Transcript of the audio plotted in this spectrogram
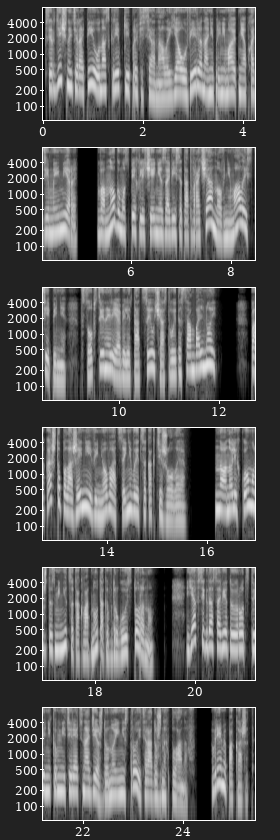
В сердечной терапии у нас крепкие профессионалы. Я уверен, они принимают необходимые меры. Во многом успех лечения зависит от врача, но в немалой степени в собственной реабилитации участвует и сам больной. Пока что положение Венева оценивается как тяжелое. Но оно легко может измениться как в одну, так и в другую сторону. Я всегда советую родственникам не терять надежду, но и не строить радужных планов. Время покажет.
